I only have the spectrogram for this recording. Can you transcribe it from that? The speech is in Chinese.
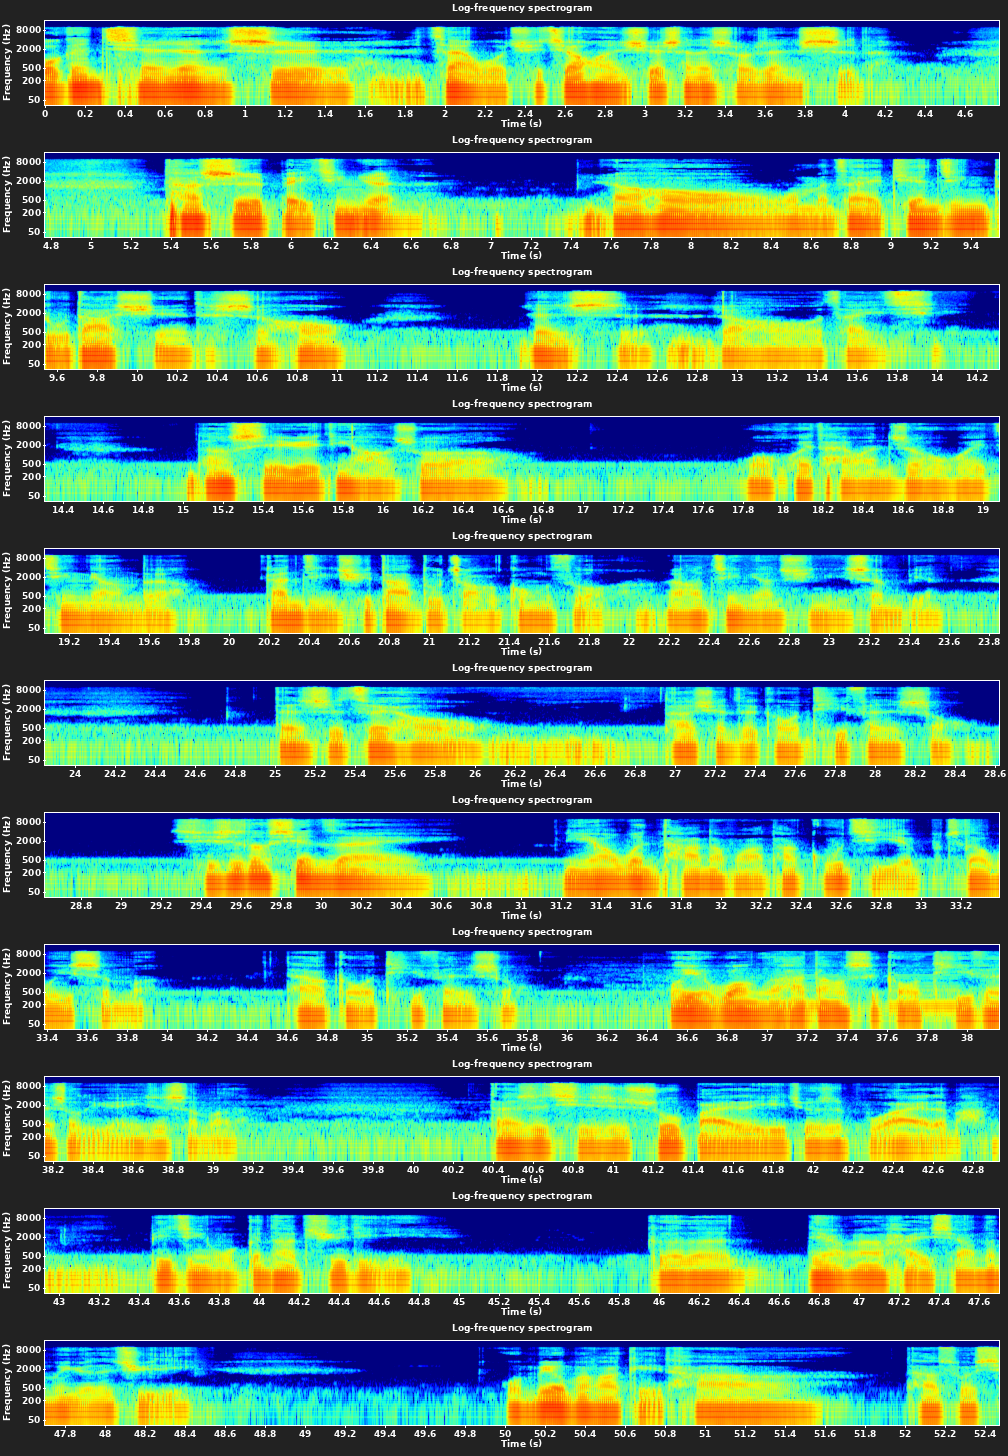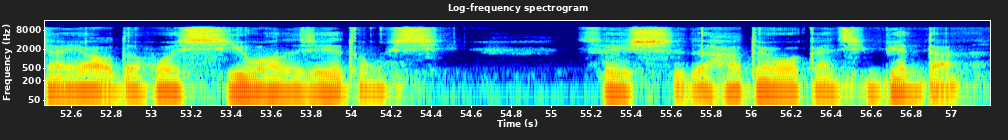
我跟前任是在我去交换学生的时候认识的。他是北京人，然后我们在天津读大学的时候认识，然后在一起。当时也约定好说，我回台湾之后我会尽量的赶紧去大都找个工作，然后尽量去你身边。但是最后，他选择跟我提分手。其实到现在，你要问他的话，他估计也不知道为什么他要跟我提分手。我也忘了他当时跟我提分手的原因是什么了。但是其实说白了，也就是不爱了吧。毕竟我跟他距离隔了两岸海峡那么远的距离，我没有办法给他他所想要的或希望的这些东西，所以使得他对我感情变淡了。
